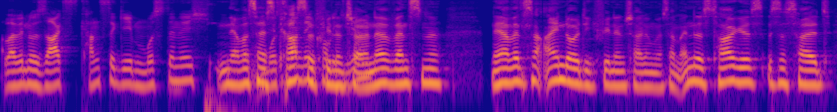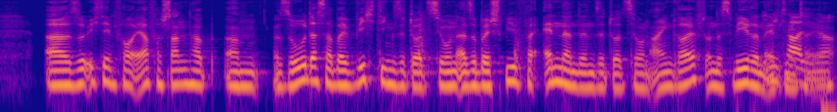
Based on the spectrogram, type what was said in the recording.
Aber wenn du sagst, kannst du geben, musst du nicht. Ja, was heißt krasse Fehlentscheidung, ne? Wenn es eine, naja, wenn es eine eindeutige Fehlentscheidung ist. Am Ende des Tages ist es halt, äh, so ich den VR verstanden habe, ähm, so, dass er bei wichtigen Situationen, also bei spielverändernden Situationen eingreift und das wäre ein In Elfmeter. Italien, ja.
